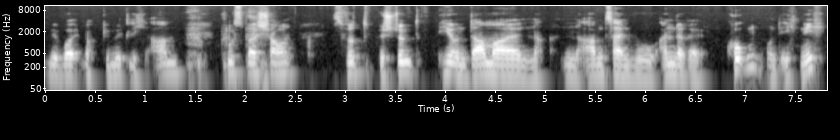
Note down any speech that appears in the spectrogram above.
wir wollten noch gemütlich Abend Fußball schauen.“ Es wird bestimmt hier und da mal 'n 'n Abend sein, wo andere gucken und ich nicht.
